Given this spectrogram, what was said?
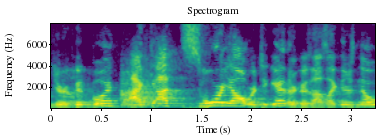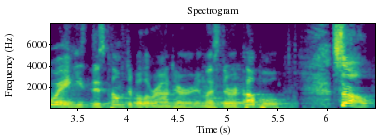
you're a good boy. I, I swore y'all were together because I was like, there's no way he's this comfortable around her unless they're a couple. So,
